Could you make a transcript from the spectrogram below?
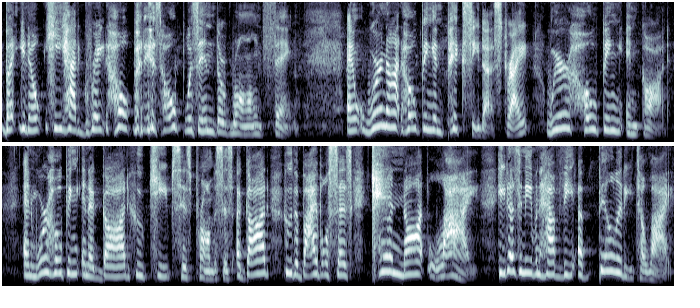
But, you know, he had great hope, but his hope was in the wrong thing. And we're not hoping in pixie dust, right? We're hoping in God. And we're hoping in a God who keeps his promises, a God who the Bible says cannot lie. He doesn't even have the ability to lie.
